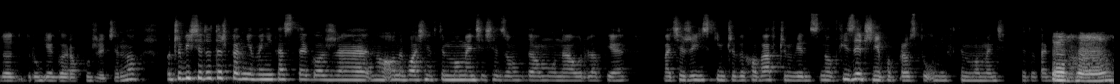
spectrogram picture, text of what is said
do drugiego roku życia. No, oczywiście to też pewnie wynika z tego, że no, one właśnie w tym momencie siedzą w domu na urlopie macierzyńskim czy wychowawczym, więc no, fizycznie po prostu u nich w tym momencie to tak wygląda. Mhm.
